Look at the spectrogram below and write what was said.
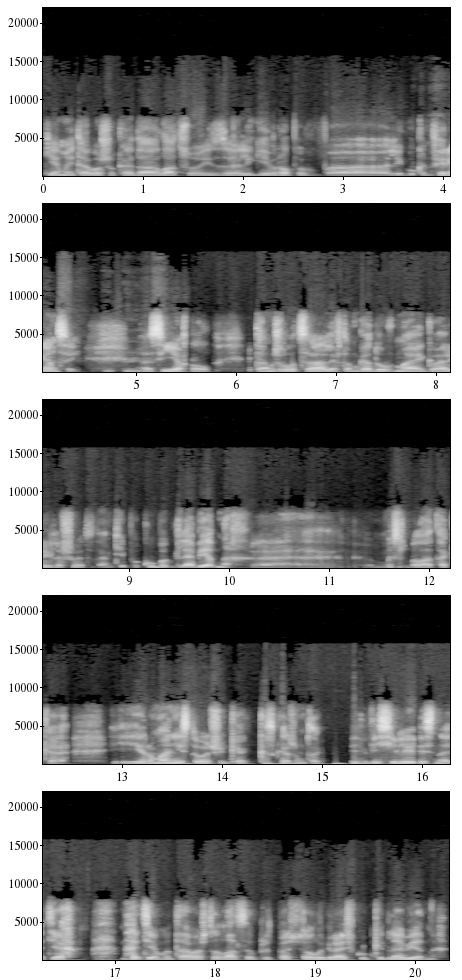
темой того, что когда Лацо из Лиги Европы в э, Лигу конференций mm-hmm. съехал, там же Лациали в том году в мае говорили, что это там типа кубок для бедных. Э, мысль была такая. И романисты очень, как, скажем так, веселились на, тех, на тему того, что Лацио предпочел играть в Кубке для бедных.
